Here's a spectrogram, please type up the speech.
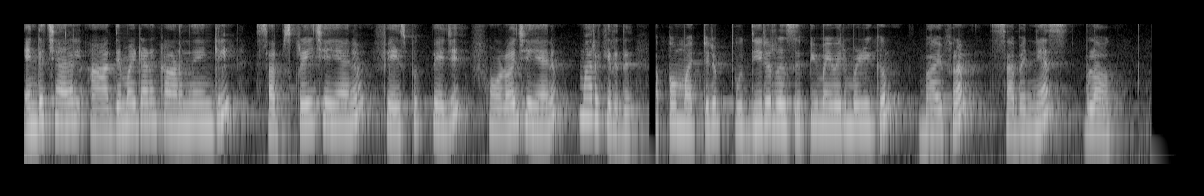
എന്റെ ചാനൽ ആദ്യമായിട്ടാണ് കാണുന്നതെങ്കിൽ സബ്സ്ക്രൈബ് ചെയ്യാനും ഫേസ്ബുക്ക് പേജ് ഫോളോ ചെയ്യാനും മറക്കരുത്. അപ്പോൾ മറ്റൊരു പുതിയൊരു റെസിപ്പിയുമായി വരുമ്പോഴേക്കും. Bye from സബന്യാസ് blog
